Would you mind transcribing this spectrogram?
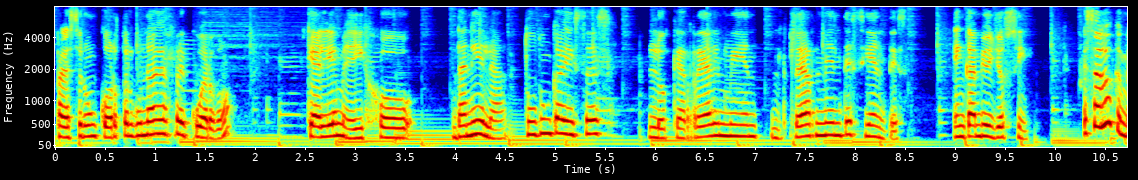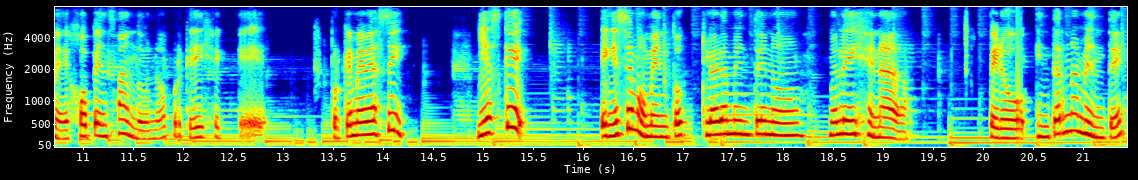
para hacer un corto, alguna vez recuerdo que alguien me dijo, Daniela, tú nunca dices lo que realmente, sientes. En cambio, yo sí. Es algo que me dejó pensando, ¿no? Porque dije, ¿qué? ¿Por qué me ve así? Y es que en ese momento claramente no, no le dije nada. Pero internamente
